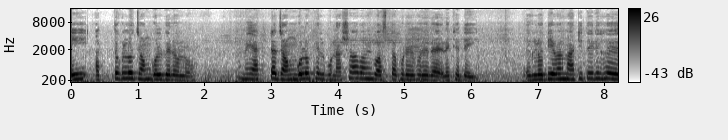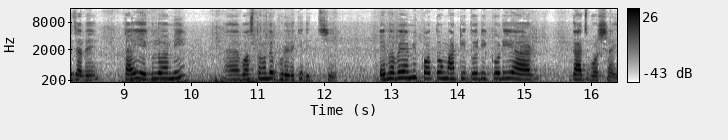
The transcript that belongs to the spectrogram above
এই এতগুলো জঙ্গল বেরোলো। আমি একটা জঙ্গলও ফেলব না, সব আমি বস্তা ভরে ভরে রেখে দেই। এগুলো দিয়ে আমার মাটি তৈরি হয়ে যাবে। তাই এগুলো আমি বস্তার মধ্যে ভরে রেখে দিচ্ছি। এভাবে আমি কত মাটি তৈরি করি আর গাছ বসাই।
